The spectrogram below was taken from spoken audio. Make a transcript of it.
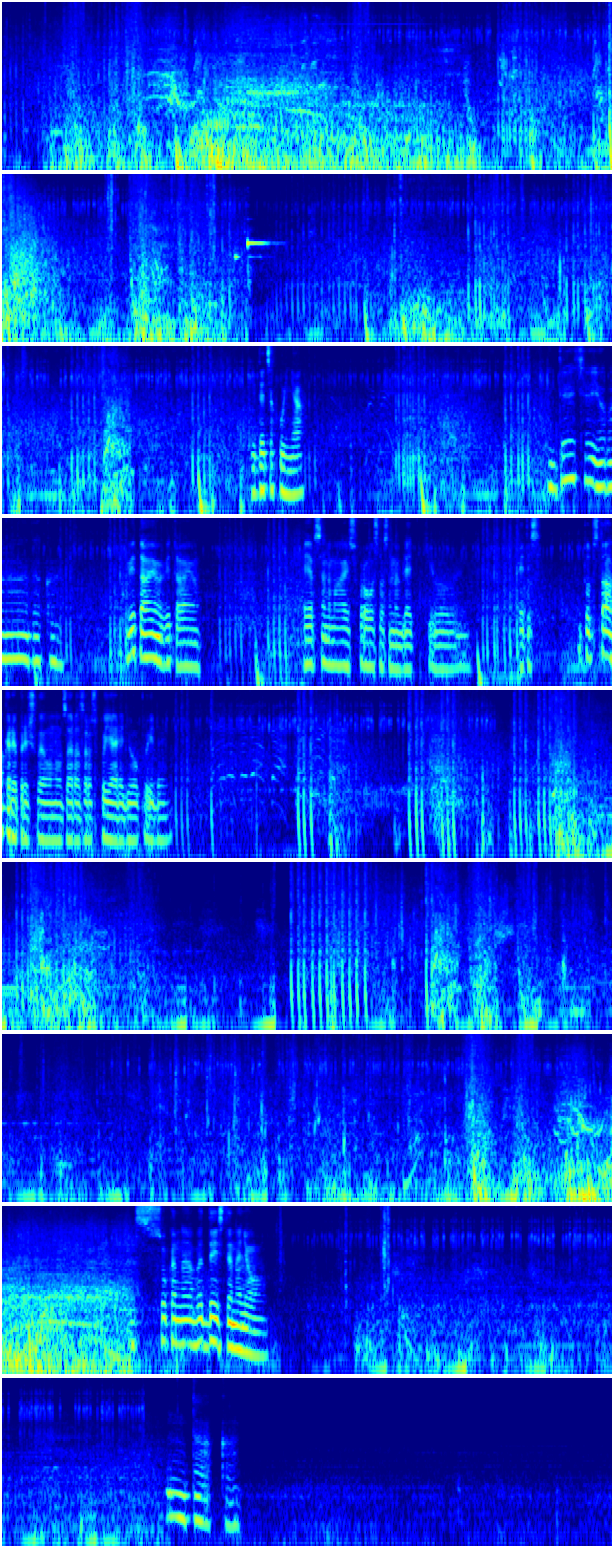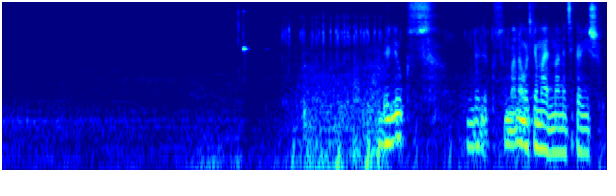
Іде ця хуйня. Де ця йобана така. Вітаю, вітаю. А я все намагаюсь з кровососами, блядь, його битись. Тут сталкери прийшли, воно зараз розпоярять його по ідеї. Сука, наведись ти на нього. Так. Делюкс. Делюкс. У мене ультимейт, мене цікавіше.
